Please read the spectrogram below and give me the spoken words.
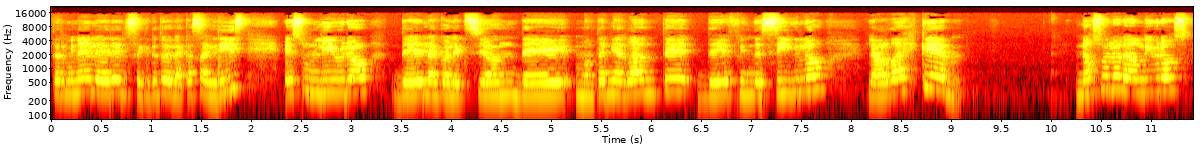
terminé de leer El secreto de la casa gris. Es un libro de la colección de Montaña Errante de fin de siglo. La verdad es que no suelo leer libros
